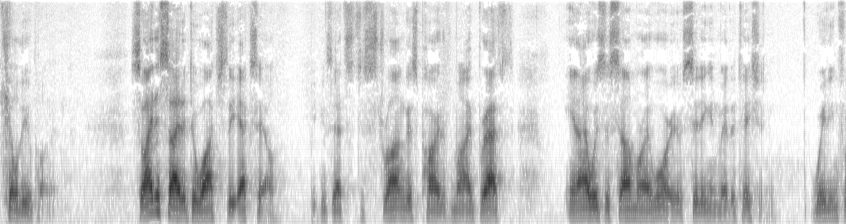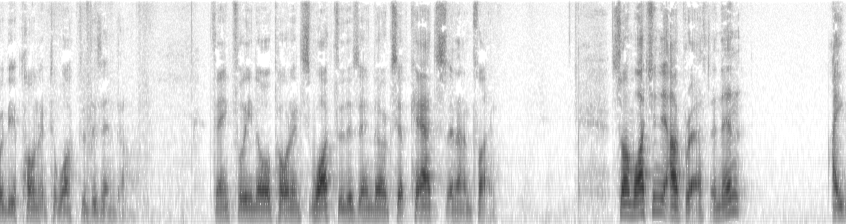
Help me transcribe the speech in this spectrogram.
kill the opponent. So I decided to watch the exhale, because that's the strongest part of my breath and I was a samurai warrior sitting in meditation, waiting for the opponent to walk through the zendo. Thankfully, no opponents walk through the zendo except cats, and I'm fine. So I'm watching the out breath, and then I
